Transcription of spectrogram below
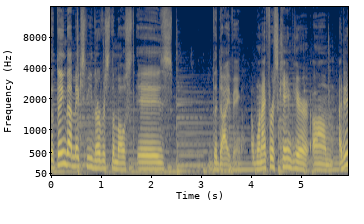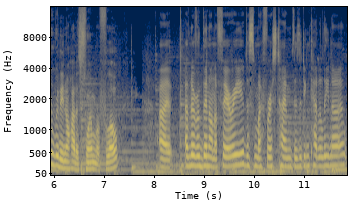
The thing that makes me nervous the most is the diving. When I first came here, um, I didn't really know how to swim or float. Uh, I've never been on a ferry. This is my first time visiting Catalina.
